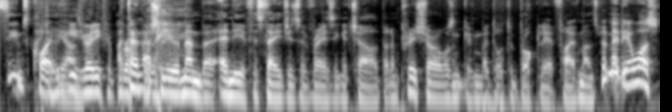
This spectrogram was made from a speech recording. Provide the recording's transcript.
That seems quite young. he's ready for I don't actually remember any of the stages of raising a child, but I'm pretty sure I wasn't giving my daughter broccoli at five months. But maybe I was.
